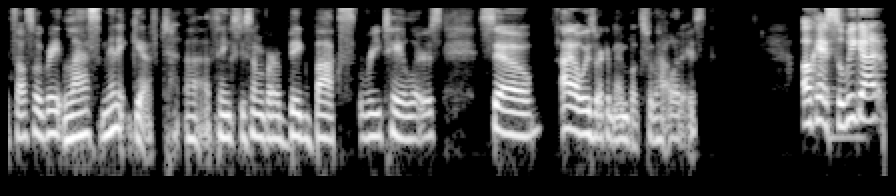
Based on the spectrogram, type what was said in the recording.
It's also a great last minute gift, uh, thanks to some of our big box retailers. So I always recommend books for the holidays. Okay, so we got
